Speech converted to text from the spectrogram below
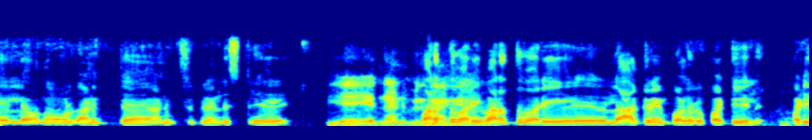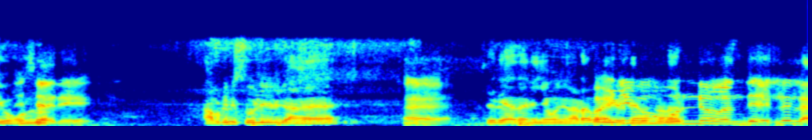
ஏழுல வந்து உங்களுக்கு அனுப்பி அனுப்பிச்சிருக்கேன் லிஸ்ட் என்ன வரத்து அனுப்பிருக்காங்க வாரி வரத்து வாரி ஆக்கிரமிப்பாளர் பட்டியல் படிவம் ஒண்ணு சரி. அப்படின்னு சொல்லியிருக்காங்க. சரி அதை நீங்க கொஞ்சம் நடவடிக்கை. ஒண்ணு வந்து இல்ல இல்ல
